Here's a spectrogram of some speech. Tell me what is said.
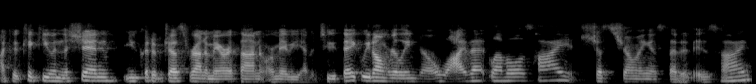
I could kick you in the shin. You could have just run a marathon, or maybe you have a toothache. We don't really know why that level is high. It's just showing us that it is high.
